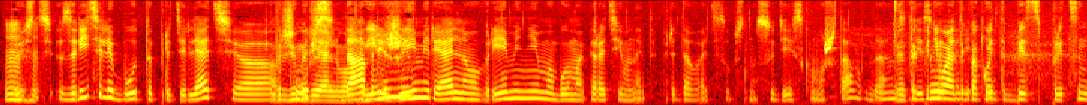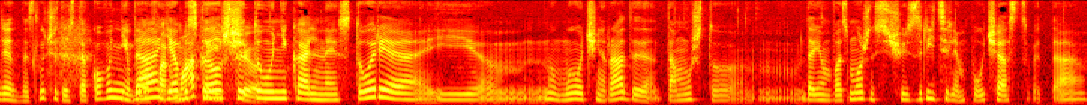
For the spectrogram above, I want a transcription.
То угу. есть зрители будут определять э, в режиме курс, реального да, времени. в режиме реального времени. Мы будем оперативно это передавать, собственно, судейскому штабу. Да, я так понимаю, это какой-то беспрецедентный случай, то есть такого не да, было. Да, я бы сказала, еще. что это уникальная история, и ну, мы очень рады тому, что даем возможность еще и зрителям поучаствовать, да,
